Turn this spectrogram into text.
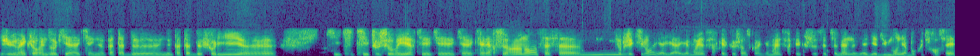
J'ai vu Mike Lorenzo qui a, qui a une patate de, une patate de folie. Qui, qui, qui, est tout sourire, qui, qui, qui a, a l'air serein. Non, ça, ça, objectivement, il y a, y a, moyen de faire quelque chose. Il y a moyen de faire quelque chose cette semaine. Il y a, y a, du monde, il y a beaucoup de Français.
